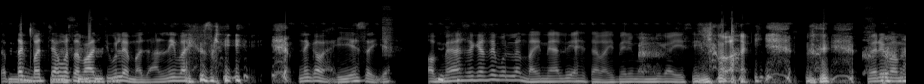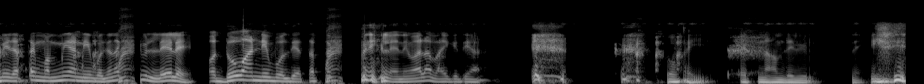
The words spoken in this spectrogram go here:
तब तक हम्म, बच्चा वो सामान हम्म, चू ले मजाल नहीं भाई उसकी। मैंने कहा भाई ये सही है। अब मैं ऐसे कैसे बोल रहा हूँ? भाई मैं भी ऐसे था भाई मेरी मम्मी का ये सीन था भाई। मेरी मम्मी जब तक मम्मी यार नहीं बोलती ना कि तू ले ले और दो बार नहीं बोल दिया तब तक नहीं लेने वाला भाई किसी हालत तो भाई एक नाम ले भी लो नहीं।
